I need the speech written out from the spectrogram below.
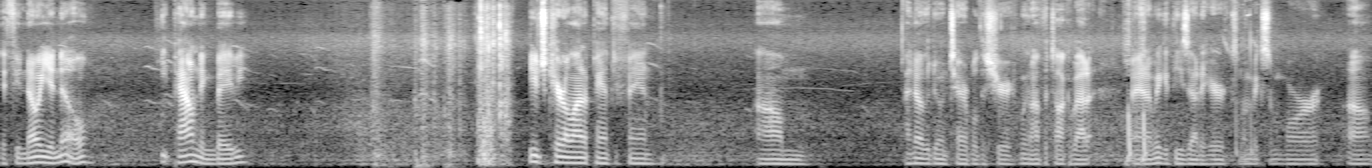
if you know, you know. Keep pounding, baby. Huge Carolina Panther fan. Um, I know they're doing terrible this year. We don't have to talk about it. Man, we get these out of here because I'm gonna make some more um,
